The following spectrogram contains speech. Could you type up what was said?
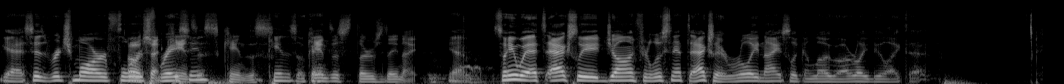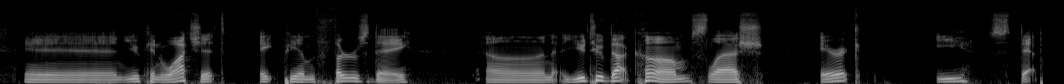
Yeah, it says Richmar Oh, Floors at Racing. Kansas, Kansas, Kansas, okay. Kansas Thursday night. Yeah. So anyway, it's actually John. If you're listening, it's actually a really nice looking logo. I really do like that. and you can watch it 8 p.m. Thursday on youtube.com slash Eric E. Step.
